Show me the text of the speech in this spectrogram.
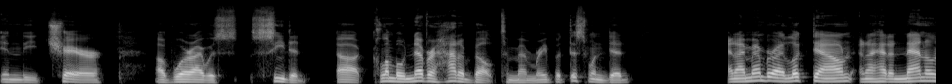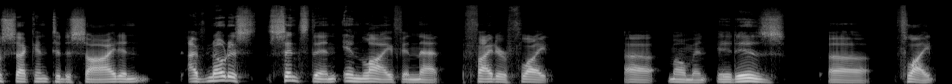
in the chair of where I was seated. Uh, Columbo never had a belt to memory, but this one did. And I remember I looked down and I had a nanosecond to decide. And I've noticed since then in life, in that fight or flight uh, moment, it is uh, flight.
